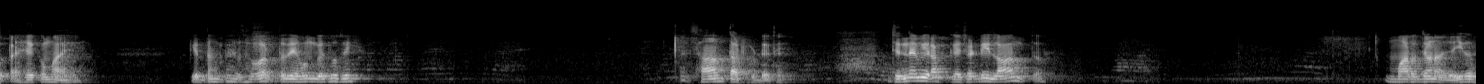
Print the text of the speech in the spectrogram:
ਪੈਸੇ ਕਮਾਏ, ਕਿੱਦਾਂ ਪੈਸਾ ਵਰਤਦੇ ਹੋਵੋਗੇ ਤੁਸੀਂ? ਸ਼ਾਂਤ ਤਾਂ ਤੁਹਾਡੇ ਤੇ। ਜਿੰਨੇ ਵੀ ਰੱਖ ਕੇ ਛੱਡੀ ਲਾਂਤ ਮਰ ਜਾਣਾ ਚਾਹੀਦਾ।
